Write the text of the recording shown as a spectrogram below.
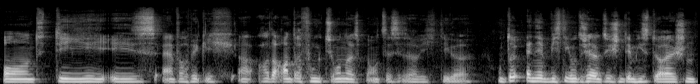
Und die ist einfach wirklich, äh, hat eine andere Funktion als bei uns. Das ist ein wichtiger, eine wichtige Unterscheidung zwischen dem historischen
